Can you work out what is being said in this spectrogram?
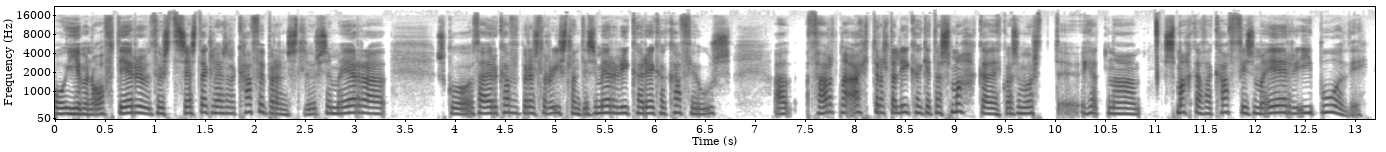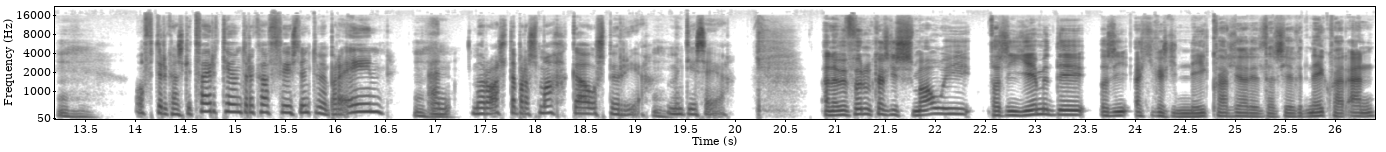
og ég menn oft eru, þú veist, sérstaklega þessar kaffibrennslur sem er að, sko, það eru kaffibrennslur á Íslandi sem eru líka reyka kaffihús, að þarna ættir alltaf líka að geta smakkað eitthvað sem vart, hérna, smakkað það kaffi sem er í bóði. -hmm. Oft eru kannski tvær tegundra kaffi, stundum er bara ein, Mhm. en maður á alltaf bara smakka og spurja, Mhm. myndi ég segja. En ef við förum kannski smá í það sem ég myndi, það sem ekki kannski ég að það sé ekkert neikvæðar, en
